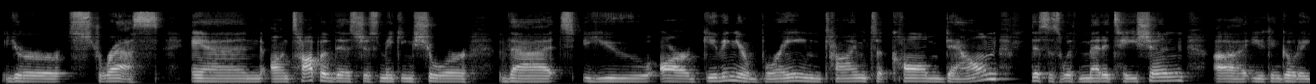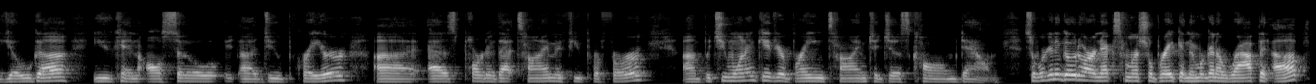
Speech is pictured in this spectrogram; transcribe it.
your stress and on top of this, just making sure that you are giving your brain time to calm down. This is with meditation. Uh, you can go to yoga. You can also uh, do prayer uh, as part of that time if you prefer. Um, but you want to give your brain time to just calm down. So we're going to go to our next commercial break and then we're going to wrap it up.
